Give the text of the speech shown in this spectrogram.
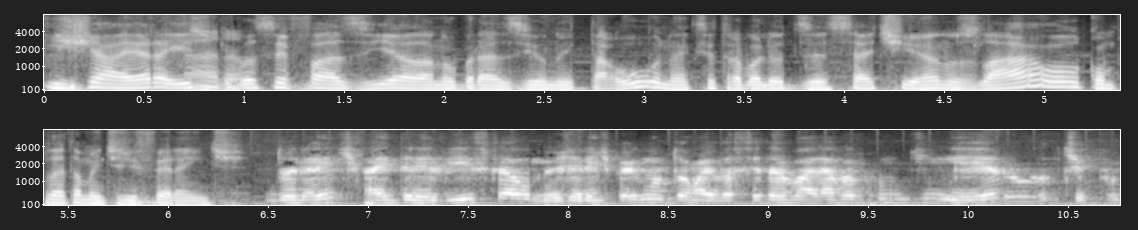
E já era isso Caramba. que você fazia lá no Brasil, no Itaú, né? Que você trabalhou 17 anos lá ou completamente diferente? Durante a entrevista, o meu gerente perguntou, mas você trabalhava com dinheiro, tipo,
